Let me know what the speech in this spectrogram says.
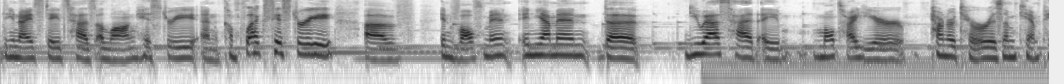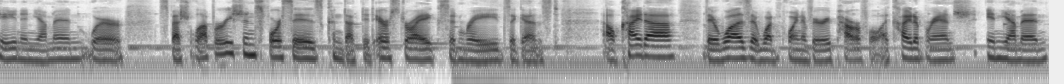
The United States has a long history and complex history of involvement in Yemen. The U.S. had a multi year counterterrorism campaign in Yemen where special operations forces conducted airstrikes and raids against Al Qaeda. There was at one point a very powerful Al Qaeda branch in Yemen.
